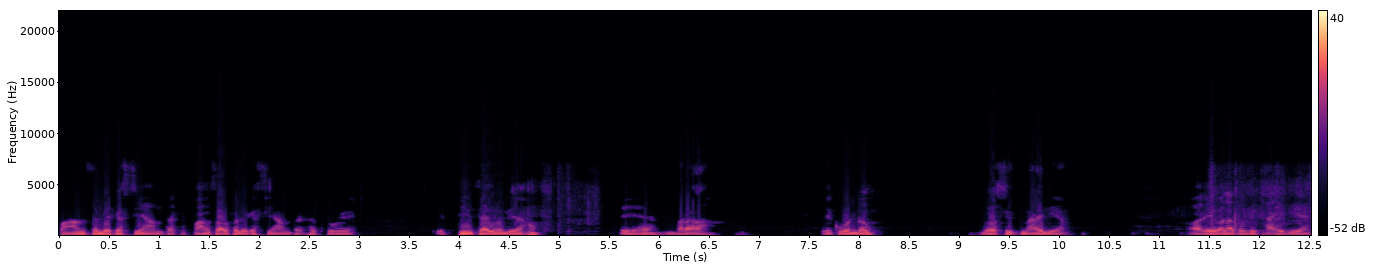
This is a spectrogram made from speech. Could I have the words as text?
पाँच से लेकर सियान तक है, पाँच साल से लेकर सियान तक है। तो ये तीन साइज़ में लिया हूँ। ये है बड़ा एक बंडल बस इतना ही लिया। और ये वाला तो दिखा ही दिया है,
